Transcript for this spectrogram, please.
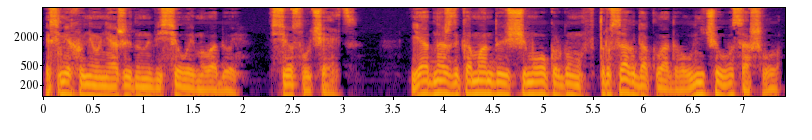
И смех у него неожиданно веселый и молодой. «Все случается». Я однажды командующему округом в трусах докладывал, ничего, сошло.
